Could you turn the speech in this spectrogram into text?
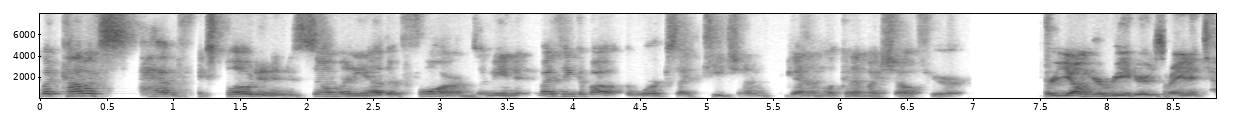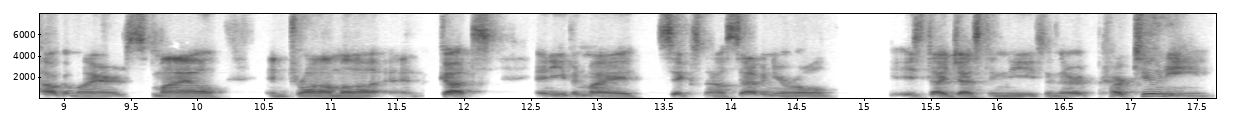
But comics have exploded into so many other forms. I mean, if I think about the works I teach, and I'm, again, I'm looking at my shelf here. For younger readers, Raina Telgemeier's Smile and Drama and Guts, and even my six, now seven year old, is digesting these and they're cartoony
